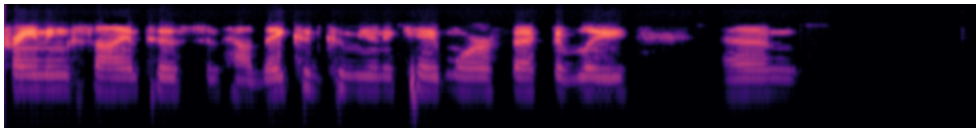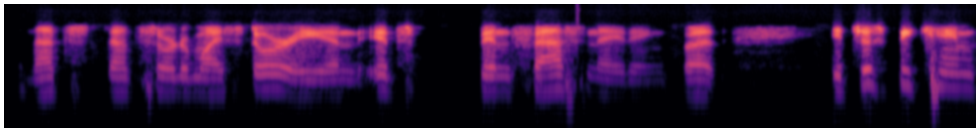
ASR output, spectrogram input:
training scientists and how they could communicate more effectively and that's that's sort of my story and it's been fascinating but it just became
